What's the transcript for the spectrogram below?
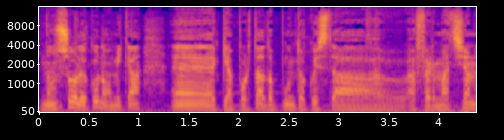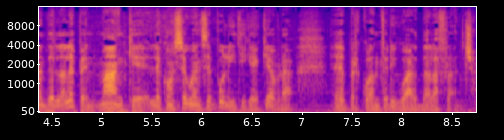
non solo economica eh, che ha portato appunto a questa affermazione della Le Pen, ma anche le conseguenze politiche che avrà eh, per quanto riguarda la Francia.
